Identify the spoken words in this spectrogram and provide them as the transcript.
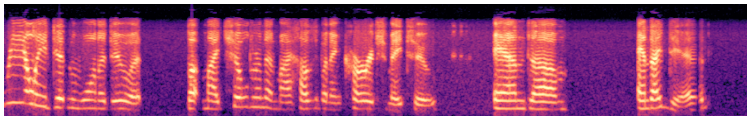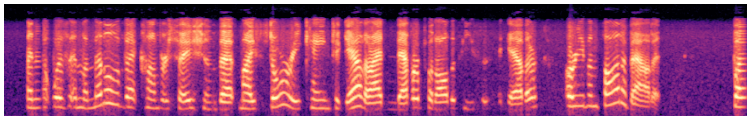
really didn't want to do it but my children and my husband encouraged me to, and um, and I did. And it was in the middle of that conversation that my story came together. I'd never put all the pieces together or even thought about it. But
